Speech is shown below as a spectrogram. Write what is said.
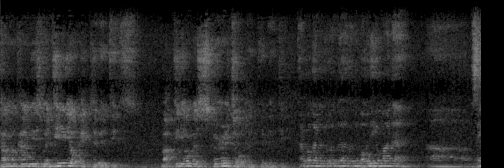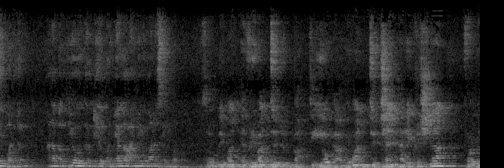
Karma kandi is material activities. Bhakti yoga is spiritual activity. கர்மகாண்டத்தில் வந்து அது வந்து பௌதிகமான ஆஹ், செயல்பாடுகள் ஆனால் பக்தி யோகத்தினுடைய உண்மையாக ஆன்மீகமான செயல்பாடு So we want everyone to do bhakti yoga. We want to chant Hare Krishna for the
